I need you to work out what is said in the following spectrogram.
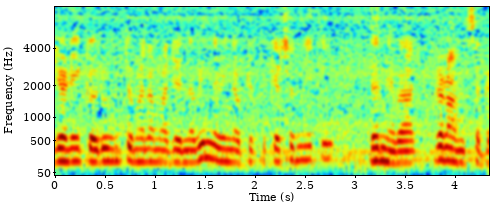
जेणेकरून तुम्हाला माझे नवीन नवीन नोटिफिकेशन मिळतील धन्यवाद प्रणाम सगळ्यांना.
